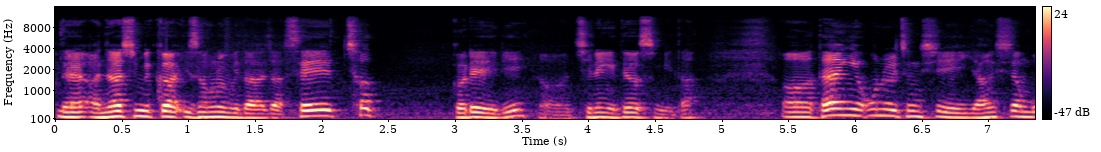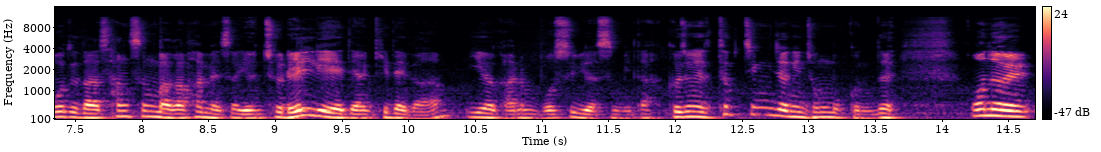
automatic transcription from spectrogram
네 안녕하십니까. 이성로입니다. 자 새해 첫 거래일이 어, 진행이 되었습니다. 어, 다행히 오늘 증시 양시장 모두 다 상승 마감하면서 연초 랠리에 대한 기대가 이어가는 모습이었습니다. 그 중에서 특징적인 종목군들. 오늘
